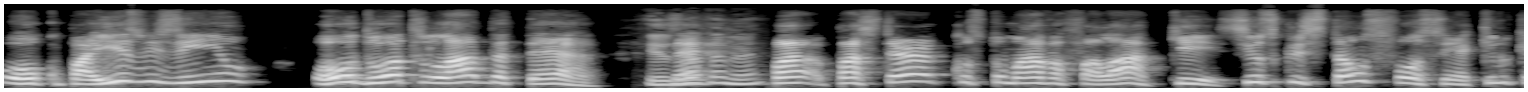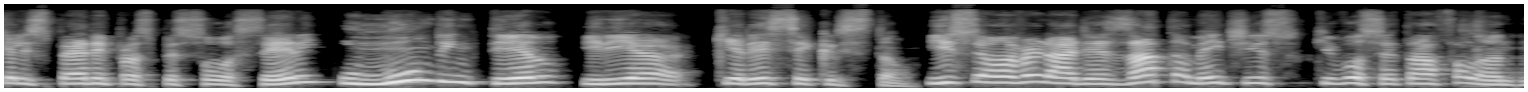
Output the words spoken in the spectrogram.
ou com o país vizinho, ou do outro lado da terra. Né? Exatamente. Né? Pa Pasteur costumava falar que se os cristãos fossem aquilo que eles pedem para as pessoas serem, o mundo inteiro iria querer ser cristão. Isso é uma verdade, é exatamente isso que você estava falando.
